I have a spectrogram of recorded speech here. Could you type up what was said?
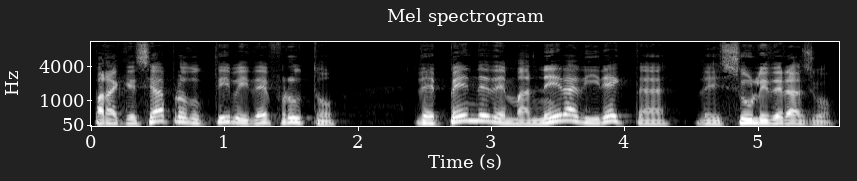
para que sea productiva y dé fruto, depende de manera directa de su liderazgo.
